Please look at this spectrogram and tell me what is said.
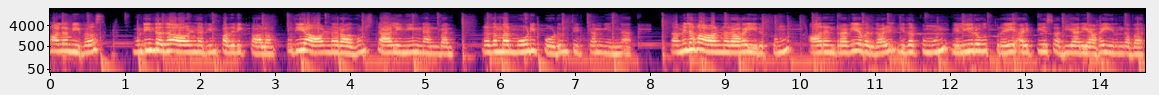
ஹலோ வீவர்ஸ் முடிந்தது ஆளுநரின் பதவிக்காலம். புதிய ஆளுநராகும் ஸ்டாலினின் நண்பன். பிரதமர் மோடி போடும் திட்டம் என்ன? தமிழக ஆளுநராக இருக்கும் ஆர். என். ரவி அவர்கள் இதற்கு முன் வெளியுறவுத்துறை ஐபிஎஸ் அதிகாரியாக இருந்தவர்.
